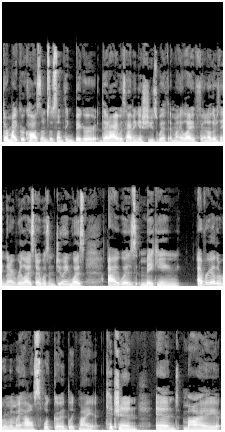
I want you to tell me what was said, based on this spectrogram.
they're microcosms of something bigger that I was having issues with in my life. Another thing that I realized I wasn't doing was I was making every other room in my house look good, like my kitchen and my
